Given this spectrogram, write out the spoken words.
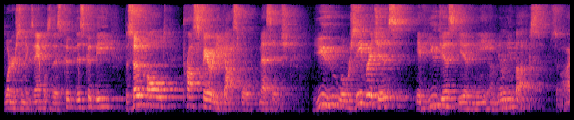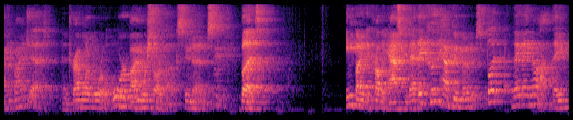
What are some examples of this? Could, this could be the so called prosperity gospel message. You will receive riches if you just give me a million bucks so I can buy a jet and travel over the world or buy more Starbucks, who knows? But anybody that probably asked you that, they could have good motives, but they may not. They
